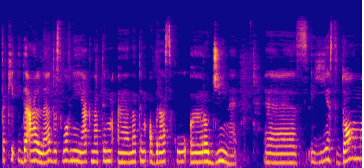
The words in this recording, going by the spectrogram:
takie idealne, dosłownie jak na tym, e, na tym obrazku e, rodziny. E, Jest dom,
